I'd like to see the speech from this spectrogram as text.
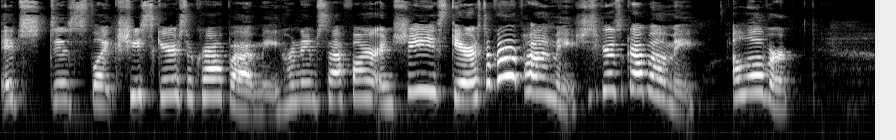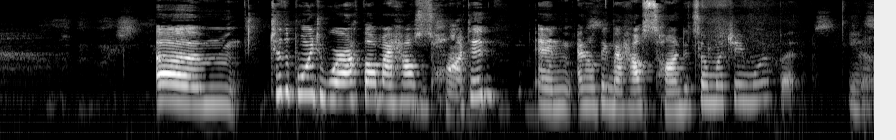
it's just like she scares the crap out of me. Her name's Sapphire, and she scares the crap out of me. She scares the crap out of me. I love her. Um, to the point where I thought my house was haunted, and I don't think my house is haunted so much anymore. But you know.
